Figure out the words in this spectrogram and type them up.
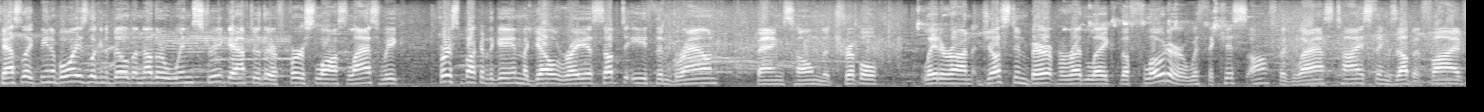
Cass Lake Bena boys looking to build another win streak after their first loss last week. First bucket of the game, Miguel Reyes up to Ethan Brown, bangs home the triple. Later on, Justin Barrett for Red Lake, the floater with the kiss off the glass, ties things up at five.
